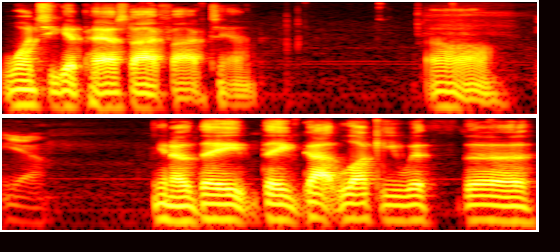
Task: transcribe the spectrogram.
once you get past I five ten. Um, yeah. You know they they got lucky with the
